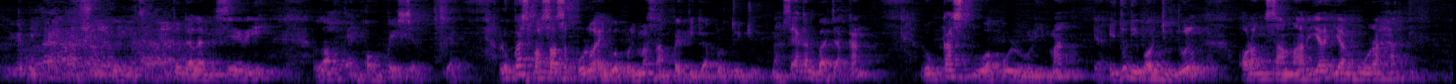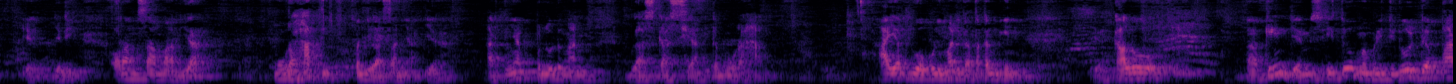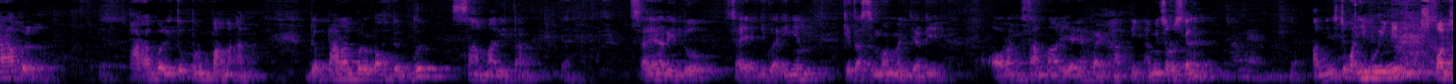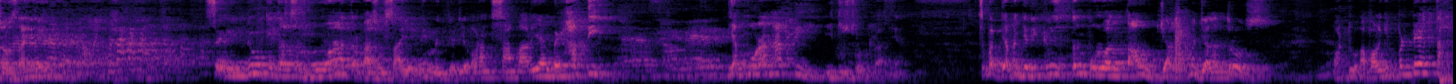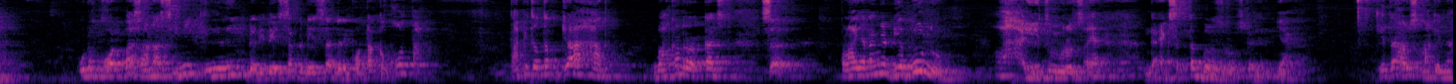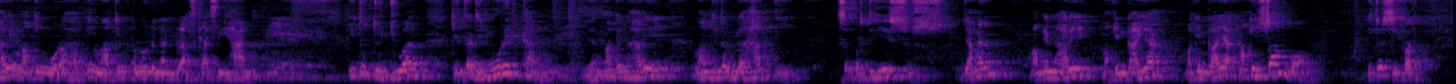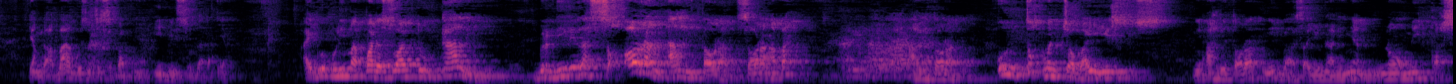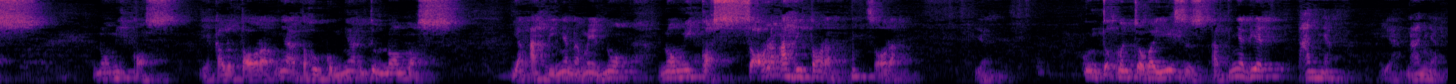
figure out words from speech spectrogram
Ketika kasih berbicara. Itu dalam seri Love and Compassion. Ya. Lukas pasal 10 ayat 25 sampai 37. Nah saya akan bacakan Lukas 25 ya itu di bawah judul orang Samaria yang murah hati ya jadi orang Samaria murah hati penjelasannya ya. Artinya penuh dengan belas kasihan kemurahan. Ayat 25 dikatakan begini ya, kalau uh, King James itu memberi judul the parable. Ya, parable itu perumpamaan. The parable of the good Samaritan. Ya. saya rindu saya juga ingin kita semua menjadi orang Samaria yang baik hati. Amin saudara sekalian. Ya, Amin. Cuma ibu ini sponsor saya. Saya kita semua termasuk saya ini menjadi orang Samaria yang baik hati, yang murah hati itu saudaranya. Sebab jangan jadi Kristen puluhan tahun jahat jalan terus. Waduh, apalagi pendeta. Udah khotbah sana sini keliling dari desa ke desa, dari kota ke kota. Tapi tetap jahat. Bahkan rekan pelayanannya dia bunuh. Wah, itu menurut saya nggak acceptable saudara sekalian. Ya, kita harus makin hari makin murah hati, makin penuh dengan belas kasihan. Itu tujuan kita dimuridkan. Ya, makin hari makin rendah hati seperti Yesus. Jangan makin hari makin kaya, makin kaya makin sombong. Itu sifat yang nggak bagus itu sifatnya iblis saudara ya. Ayat 25 pada suatu kali berdirilah seorang ahli Taurat. Seorang apa? Ahli Taurat untuk mencobai Yesus. Ini ahli Taurat ini bahasa Yunaninya nomikos. Nomikos. Ya kalau Tauratnya atau hukumnya itu nomos. Yang ahlinya namanya no, nomikos. Seorang ahli Taurat, Hmm, seorang. Ya. Untuk mencoba Yesus, artinya dia tanya, ya, nanya.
